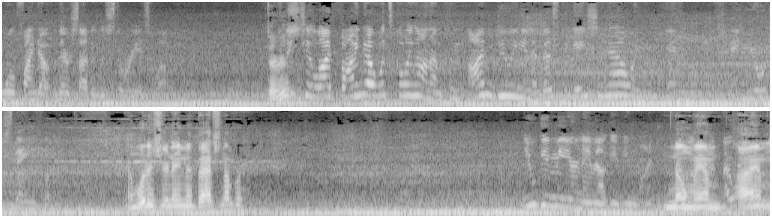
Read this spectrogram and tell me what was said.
We'll find out their side of the story as well. there is until I find out what's going on, I'm, I'm doing an investigation now, and, and, and you're staying put. And what is your name and badge number? You give me your name, I'll give you mine. No, ma'am. I'm.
